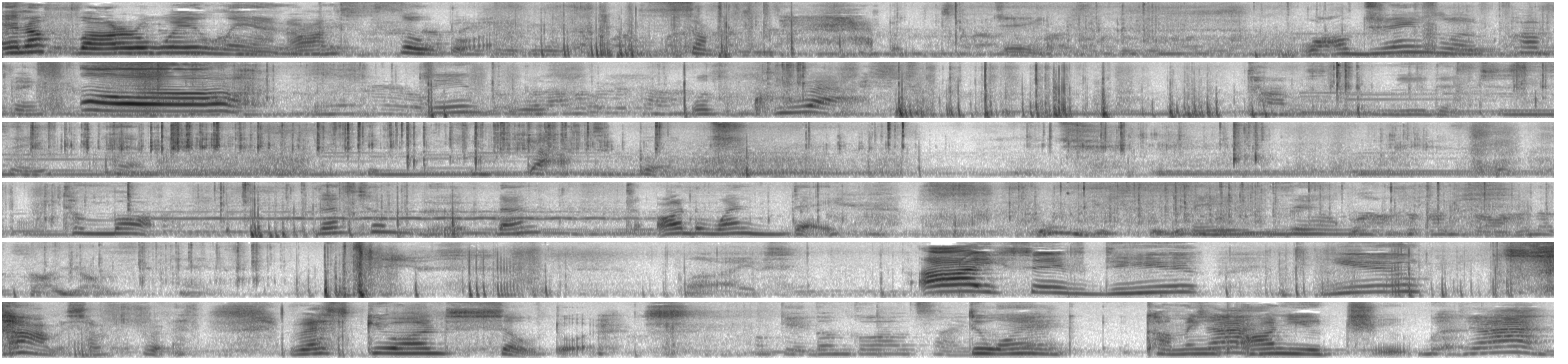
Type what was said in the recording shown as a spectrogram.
In a faraway land on Sodor, something happened to James. While James was puffing, ah! oh, James was, was crashed. Thomas needed to save him. He, he got Butch. Tomorrow, then, to, then on Wednesday, save their lives. I saved you, you, Thomas, our friend. Rescue on Sodor. Okay, don't go outside. Doing coming Jan. on YouTube. Okay? Jan!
